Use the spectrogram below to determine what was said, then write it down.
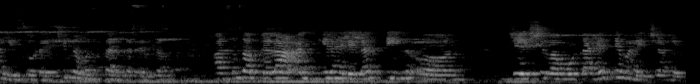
खाली सोडायची नमस्कार करायचा. असंच आपल्याला आणखी राहिलेला तीन जे शिवामूठ आहेत ते व्हायचे आहेत.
